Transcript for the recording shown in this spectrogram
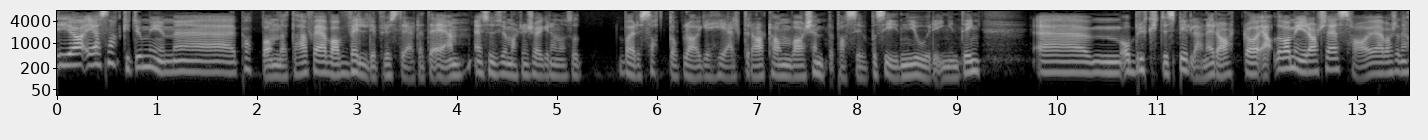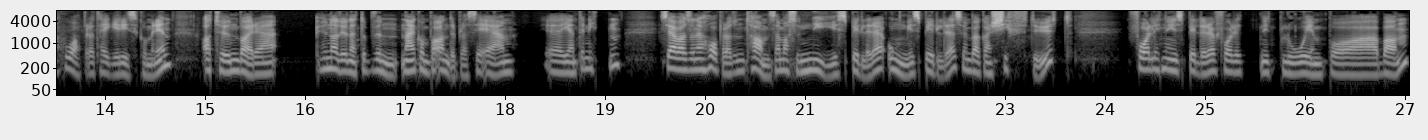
Ja, jeg snakket jo mye med pappa om dette her, for jeg var veldig frustrert etter EM. Jeg syns jo Martin Sjøgren også bare satte opp laget helt rart. Han var kjempepassiv på siden, gjorde ingenting. Um, og brukte spillerne rart. Og ja, det var mye rart, så jeg sa jo jeg var sånn, jeg håper at Hegge Riise kommer inn. At hun bare Hun hadde jo nettopp vunnet Nei, kom på andreplass i EM. eh, Jenter 19. Så jeg var sånn, jeg håper at hun tar med seg masse nye spillere, unge spillere, som hun bare kan skifte ut. Få litt nye spillere, få litt nytt blod inn på banen.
